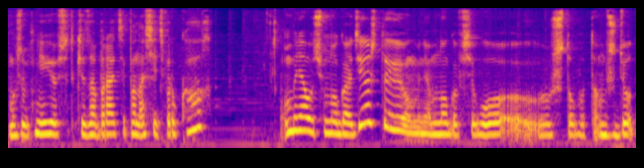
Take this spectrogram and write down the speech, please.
может быть, мне ее все-таки забрать и поносить в руках. У меня очень много одежды, у меня много всего, э, что вот там ждет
